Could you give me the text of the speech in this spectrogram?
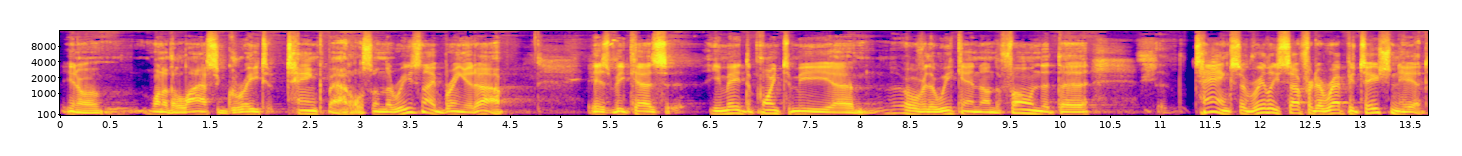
you know, one of the last great tank battles. And the reason I bring it up is because you made the point to me um, over the weekend on the phone that the tanks have really suffered a reputation hit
